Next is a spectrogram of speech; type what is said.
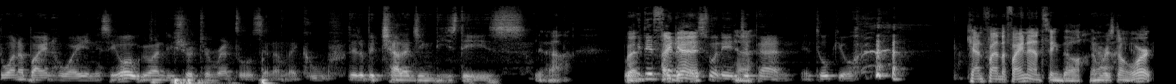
want to buy in Hawaii and they say, "Oh, we want to do short term rentals," and I'm like, "Ooh, a little bit challenging these days." Yeah, but, but we did find a nice one in yeah. Japan, in Tokyo. Can't find the financing though; numbers yeah, don't work.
